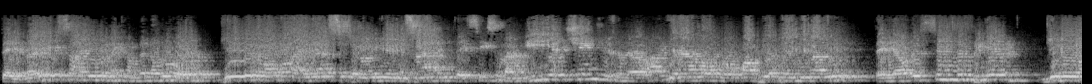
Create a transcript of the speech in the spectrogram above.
They're very excited when they come to know the Lord. They see some immediate changes in their e ngimagi They know their sins are forgiven. Gibedo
